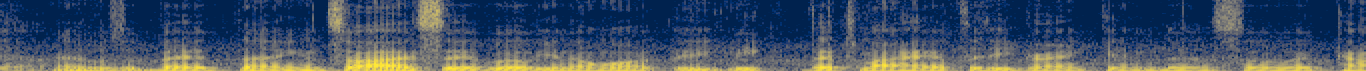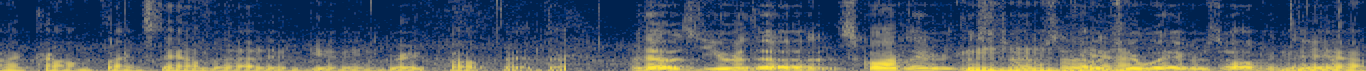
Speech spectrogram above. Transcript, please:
yeah. that was a bad thing, and so I said, "Well, you know what? He, he that's my half that he drank, and uh, so that kind of calmed things down. But I didn't get any great pop that day. But that was you were the squad leader at this time, Mhm, so that was your way of resolving that. Yeah,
